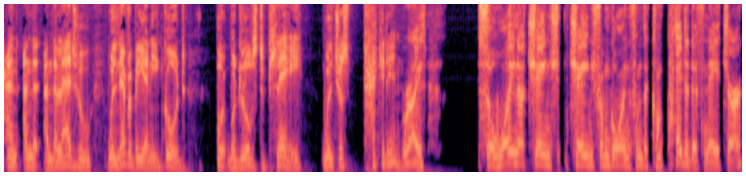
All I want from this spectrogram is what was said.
and and the, and the lad who will never be any good, but but loves to play, will just pack it in. Right. So why not change change from going from the competitive nature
